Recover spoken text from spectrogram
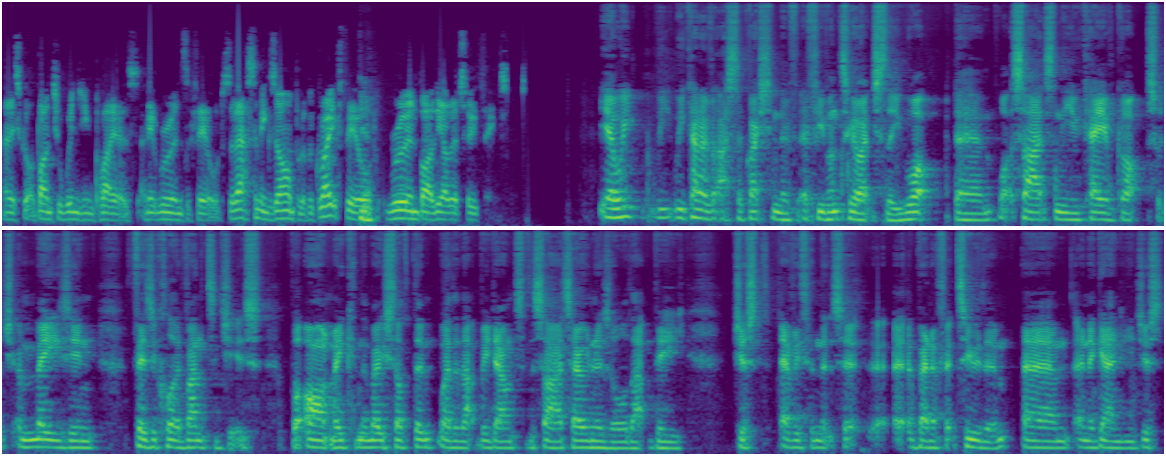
and it's got a bunch of whinging players and it ruins the field. So that's an example of a great field yeah. ruined by the other two things. Yeah, we, we, we kind of asked the question of, a few months ago actually what um, what sites in the UK have got such amazing physical advantages but aren't making the most of them, whether that be down to the site owners or that be just everything that's a, a benefit to them. Um, and again, you just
